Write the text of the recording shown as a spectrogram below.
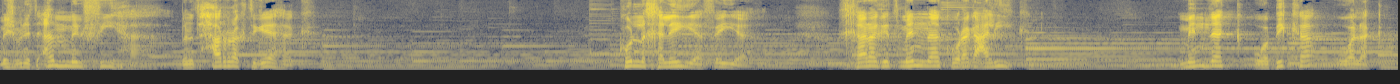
مش بنتأمل فيها. بنتحرك تجاهك. كل خلية فيا خرجت منك وراجعة ليك. منك وبك ولك.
